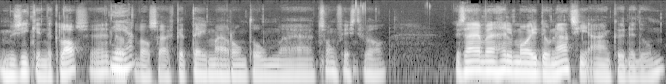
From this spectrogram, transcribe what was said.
muziek in de klas. Hè. Dat Ja. was eigenlijk het thema rondom eh, het Songfestival. Dus daar hebben we een hele mooie donatie aan kunnen doen.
